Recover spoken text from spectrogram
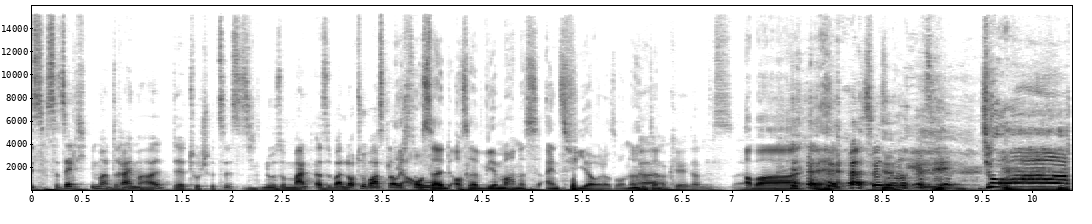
ist das tatsächlich immer dreimal der Torschütze? Ist das nicht nur so man, also bei Lotto war es glaube ich ja, so. außer, außer wir machen das 1-4 oder so. Ne? ja, Dann, okay, dann ist. Ja. Aber äh, Tor!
